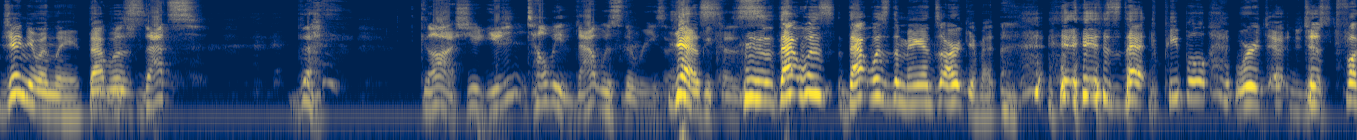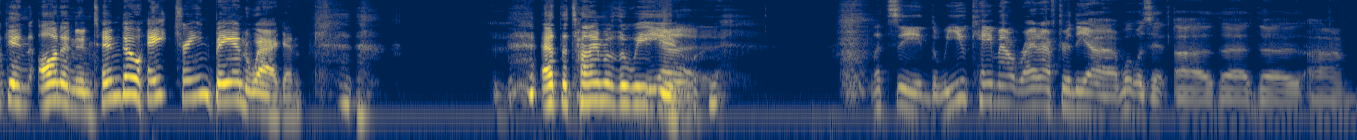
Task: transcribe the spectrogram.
genuinely, that was. that's that. Gosh, you you didn't tell me that was the reason. Yes, because that was that was the man's argument. is that people were just fucking on a Nintendo hate train bandwagon at the time of the Wii the, U. uh, let's see, the Wii U came out right after the uh, what was it? Uh, the the um,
